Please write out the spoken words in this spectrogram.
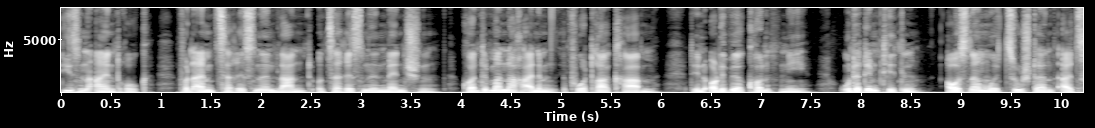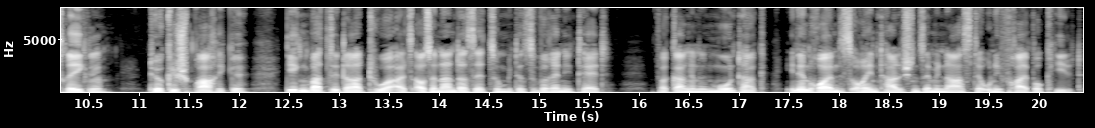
Diesen Eindruck von einem zerrissenen Land und zerrissenen Menschen konnte man nach einem Vortrag haben, den Oliver Contney unter dem Titel Ausnahmezustand als Regel türkischsprachige Gegenwartsliteratur als Auseinandersetzung mit der Souveränität vergangenen Montag in den Räumen des Orientalischen Seminars der Uni Freiburg hielt.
